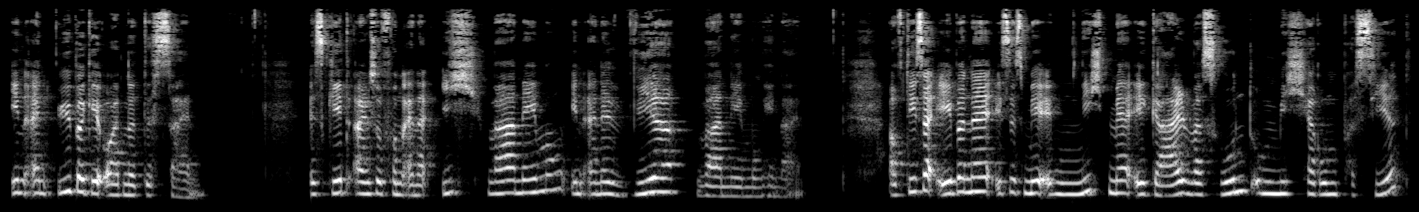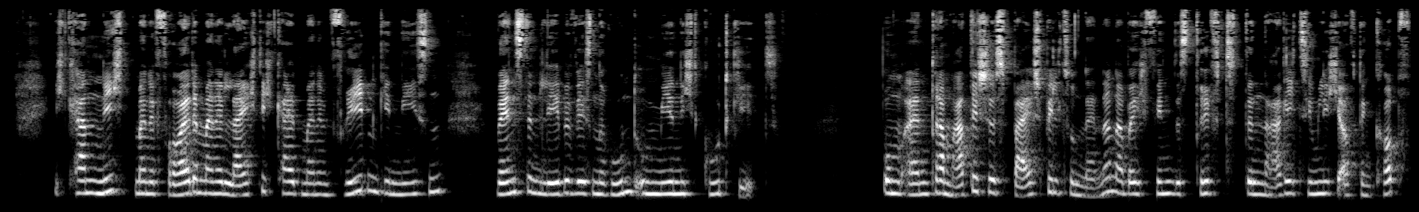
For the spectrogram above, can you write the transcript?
in ein übergeordnetes Sein. Es geht also von einer Ich-Wahrnehmung in eine Wir-Wahrnehmung hinein. Auf dieser Ebene ist es mir eben nicht mehr egal, was rund um mich herum passiert. Ich kann nicht meine Freude, meine Leichtigkeit, meinen Frieden genießen, wenn es den Lebewesen rund um mir nicht gut geht um ein dramatisches Beispiel zu nennen, aber ich finde, es trifft den Nagel ziemlich auf den Kopf.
